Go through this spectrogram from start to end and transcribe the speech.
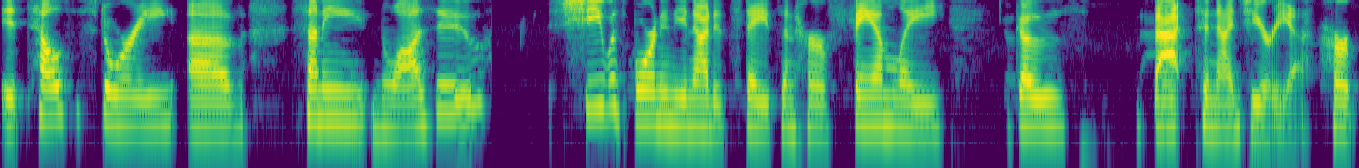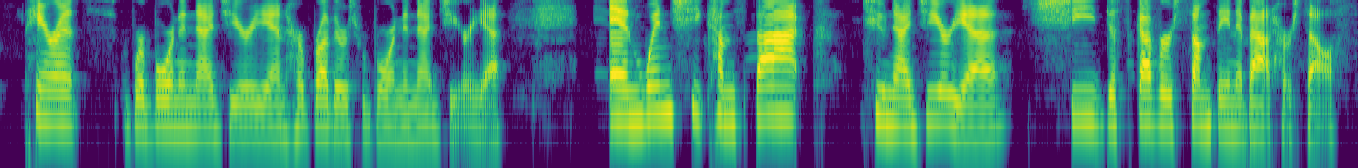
it tells the story of sunny Nwazue. She was born in the united states and her family goes back to nigeria her parents were born in Nigeria and her brothers were born in Nigeria. And when she comes back to Nigeria, she discovers something about herself.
